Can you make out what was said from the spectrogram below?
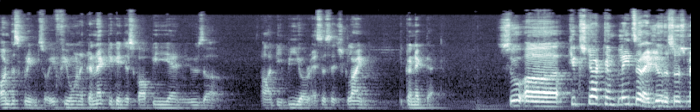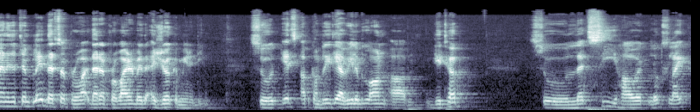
on the screen. So if you want to connect, you can just copy and use a RDP or SSH client to connect that. So uh, quick start templates are Azure Resource Manager template that's a provi that are provided by the Azure community. So it's up completely available on um, GitHub. So let's see how it looks like.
